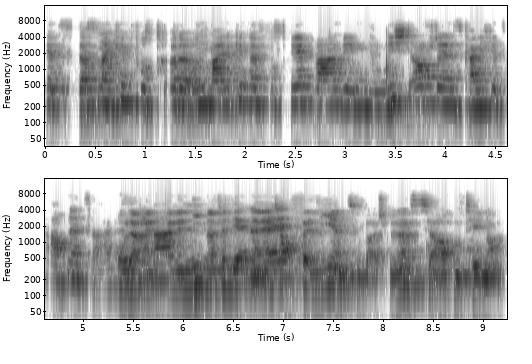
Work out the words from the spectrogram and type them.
jetzt, dass mein Kind frustriert und meine Kinder frustriert waren wegen dem Nichtaufstellen, das kann ich jetzt auch nicht sagen. Oder also eine, eine, man verliert, man hätte auch verlieren zum Beispiel, ne? das ist ja auch ein Thema.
